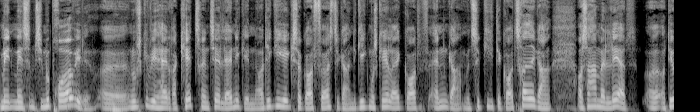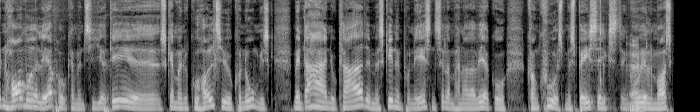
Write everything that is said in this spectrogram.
men, men som siger, nu prøver vi det. Øh, nu skal vi have et rakettrin til at lande igen, og det gik ikke så godt første gang. Det gik måske heller ikke godt anden gang, men så gik det godt tredje gang. Og så har man lært, og, og det er jo en hård måde at lære på, kan man sige, og det øh, skal man jo kunne holde til økonomisk. Men der har han jo klaret det med skinnet på næsen, selvom han har været ved at gå konkurs med SpaceX, den gode ja. Elon Musk,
